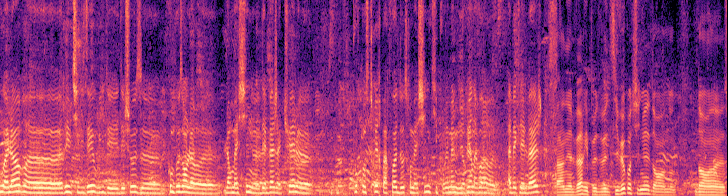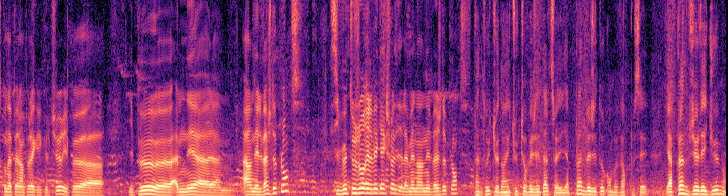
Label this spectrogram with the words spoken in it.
ou alors euh, réutiliser oui, des, des choses euh, composant leur, euh, leur machine d'élevage actuelle euh, pour construire parfois d'autres machines qui pourraient même ne rien avoir euh, avec l'élevage. Un éleveur, il peut devenir- s'il veut continuer dans, dans, dans, euh, ce qu'on appelle un peu l'agriculture, il peut, euh, il peut euh, amener à, à un élevage de plantes. S'il veut toujours élever quelque chose, il amène à un élevage de plantes. plein de trucs dans les cultures végétales. Il y a plein de végétaux qu'on peut faire pousser. Il y a plein de vieux légumes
